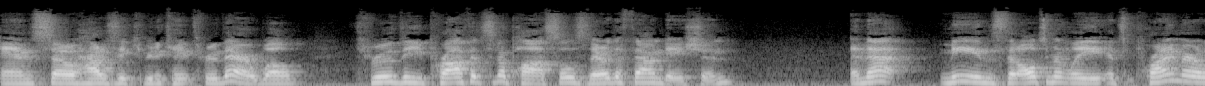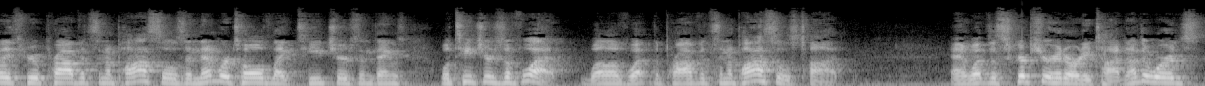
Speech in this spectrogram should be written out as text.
And so, how does he communicate through there? Well, through the prophets and apostles, they're the foundation. And that means that ultimately it's primarily through prophets and apostles. And then we're told, like teachers and things. Well, teachers of what? Well, of what the prophets and apostles taught and what the scripture had already taught. In other words,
